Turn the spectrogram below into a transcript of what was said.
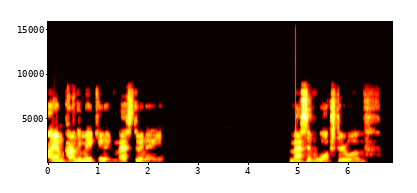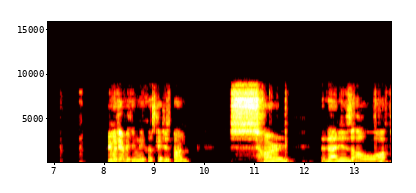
I am currently making a mass doing a massive watch through of pretty much everything Nicolas Cage has done. So that is a lot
